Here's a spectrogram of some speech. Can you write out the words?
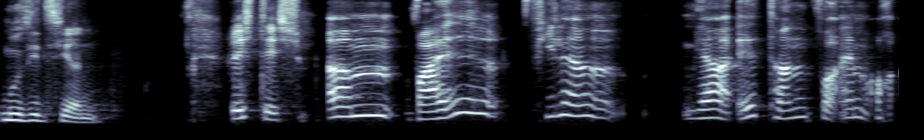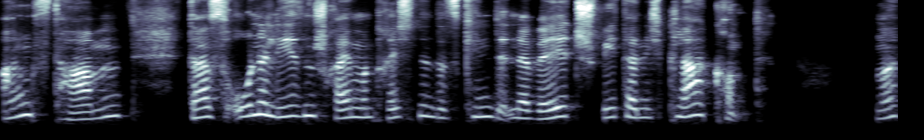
Musizieren. Richtig, ähm, weil viele ja, Eltern vor allem auch Angst haben, dass ohne Lesen, Schreiben und Rechnen das Kind in der Welt später nicht klarkommt. Ne?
